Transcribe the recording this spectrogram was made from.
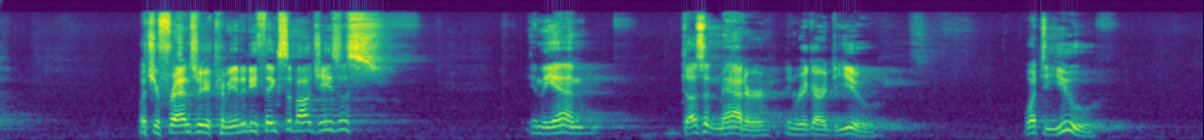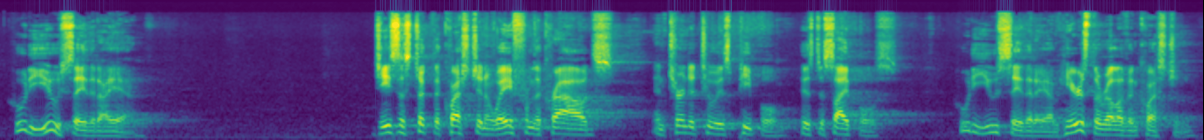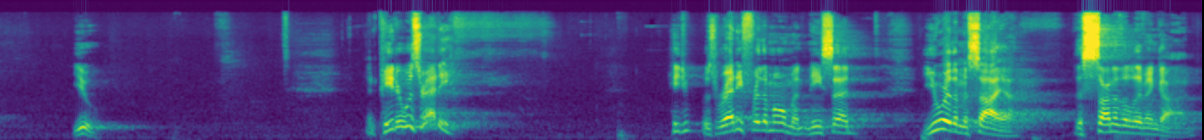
What your friends or your community thinks about Jesus, in the end, doesn't matter in regard to you. What do you, who do you say that I am? Jesus took the question away from the crowds and turned it to his people, his disciples. Who do you say that I am? Here's the relevant question you. And Peter was ready. He was ready for the moment and he said, You are the Messiah, the Son of the living God.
